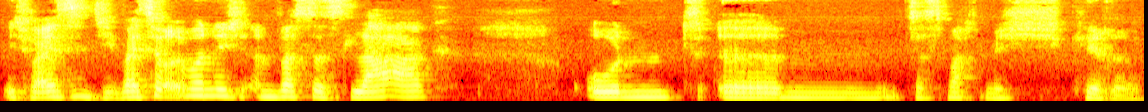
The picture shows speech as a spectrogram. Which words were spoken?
Ich weiß nicht, ich weiß ja auch immer nicht, an was das lag. Und ähm, das macht mich kirre.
